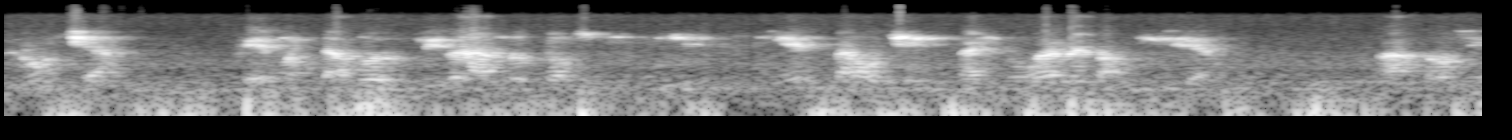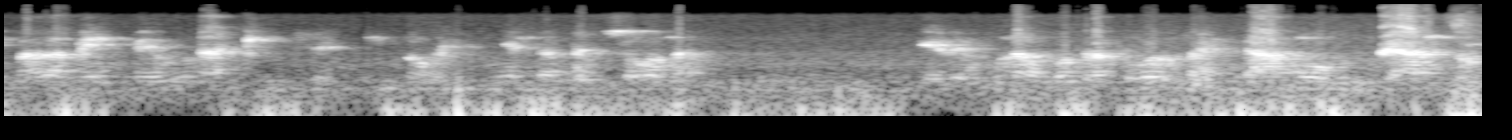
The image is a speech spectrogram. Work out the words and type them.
lucha que hemos estado librando 2.189 familias, aproximadamente unas 15.900 personas que de una u otra forma estamos buscando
